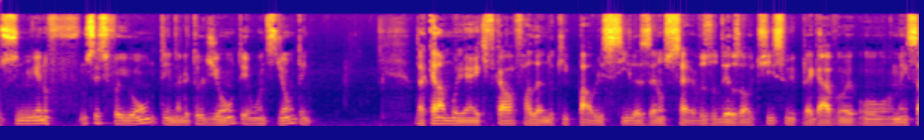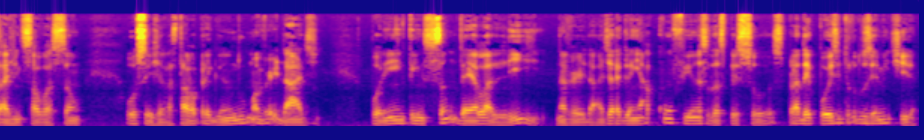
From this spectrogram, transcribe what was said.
se não me engano, não sei se foi ontem, na leitura de ontem ou antes de ontem, daquela mulher que ficava falando que Paulo e Silas eram servos do Deus Altíssimo e pregavam a mensagem de salvação. Ou seja, ela estava pregando uma verdade. Porém, a intenção dela ali, na verdade, era ganhar a confiança das pessoas para depois introduzir a mentira.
